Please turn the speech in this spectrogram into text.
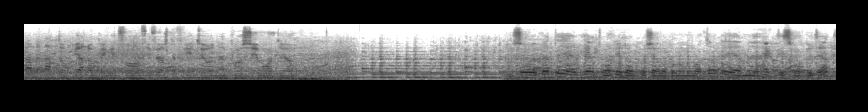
Den er nettopp gjenoppbygget for de første flyturene på 87 år. Så dette er en helt vanlig dag på Kjeller på mange måter. Det er en hektisk aktivitet.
